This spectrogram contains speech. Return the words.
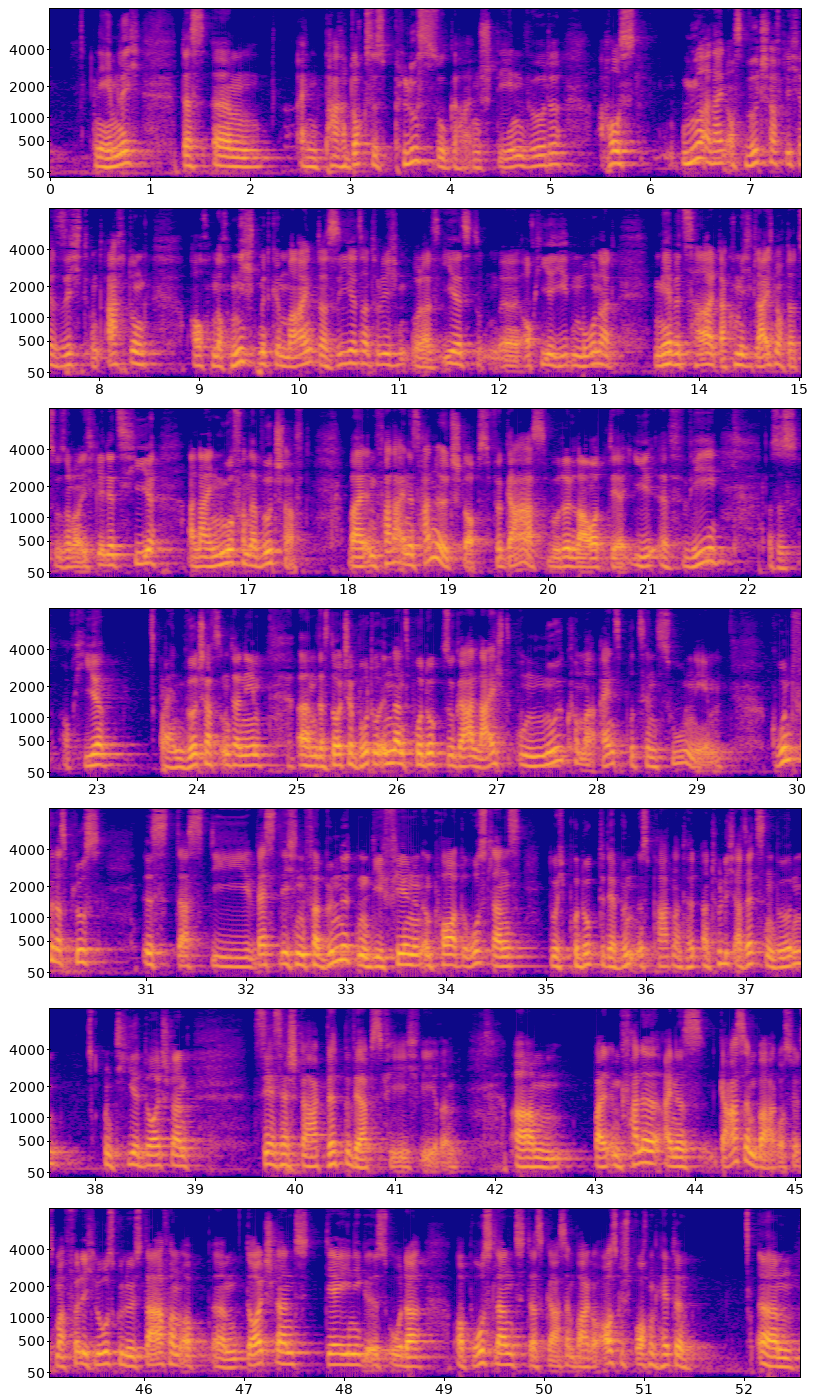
nämlich, dass ähm, ein paradoxes Plus sogar entstehen würde, aus, nur allein aus wirtschaftlicher Sicht. Und Achtung, auch noch nicht mit gemeint, dass Sie jetzt natürlich oder dass ihr jetzt äh, auch hier jeden Monat mehr bezahlt. Da komme ich gleich noch dazu, sondern ich rede jetzt hier allein nur von der Wirtschaft. Weil im Falle eines Handelsstopps für Gas würde laut der IFW, das ist auch hier ein Wirtschaftsunternehmen, ähm, das deutsche Bruttoinlandsprodukt sogar leicht um 0,1 Prozent zunehmen. Grund für das Plus ist, dass die westlichen Verbündeten die fehlenden Importe Russlands durch Produkte der Bündnispartner natürlich ersetzen würden und hier Deutschland sehr, sehr stark wettbewerbsfähig wäre. Ähm, weil im Falle eines Gasembargos, jetzt mal völlig losgelöst davon, ob ähm, Deutschland derjenige ist oder ob Russland das Gasembargo ausgesprochen hätte, ähm,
